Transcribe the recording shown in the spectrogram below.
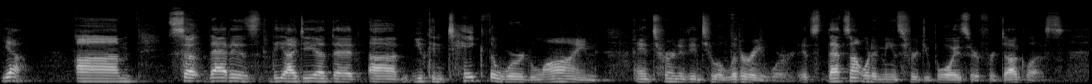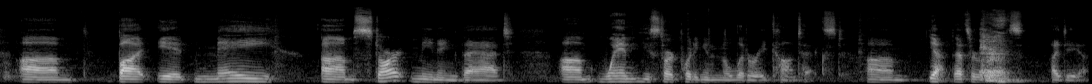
Yeah. Um, so that is the idea that um, you can take the word line and turn it into a literary word. It's that's not what it means for Du Bois or for Douglass, um, but it may um, start meaning that um, when you start putting it in a literary context. Um, yeah, that's a really nice idea.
